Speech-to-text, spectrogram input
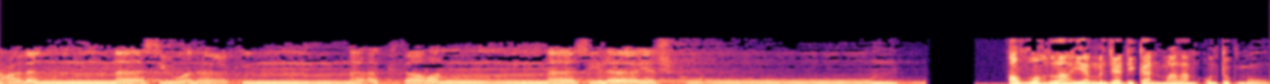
على الناس ولكن أكثر الناس لا يشكرون Allah lah yang menjadikan malam untukmu,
